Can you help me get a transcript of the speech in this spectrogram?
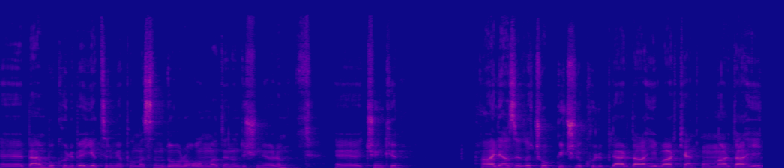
E, ben bu kulübe yatırım yapılmasının doğru olmadığını düşünüyorum. Çünkü hali hazırda çok güçlü kulüpler dahi varken onlar dahi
